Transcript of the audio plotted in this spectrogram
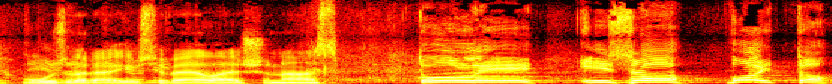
ir uzvarējusi vēlēšanās. Tuli iso voitto!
